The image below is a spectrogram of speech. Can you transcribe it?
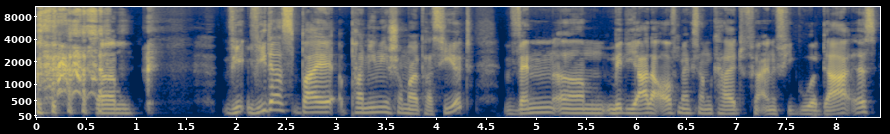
ähm, wie, wie das bei Panini schon mal passiert, wenn ähm, mediale Aufmerksamkeit für eine Figur da ist,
